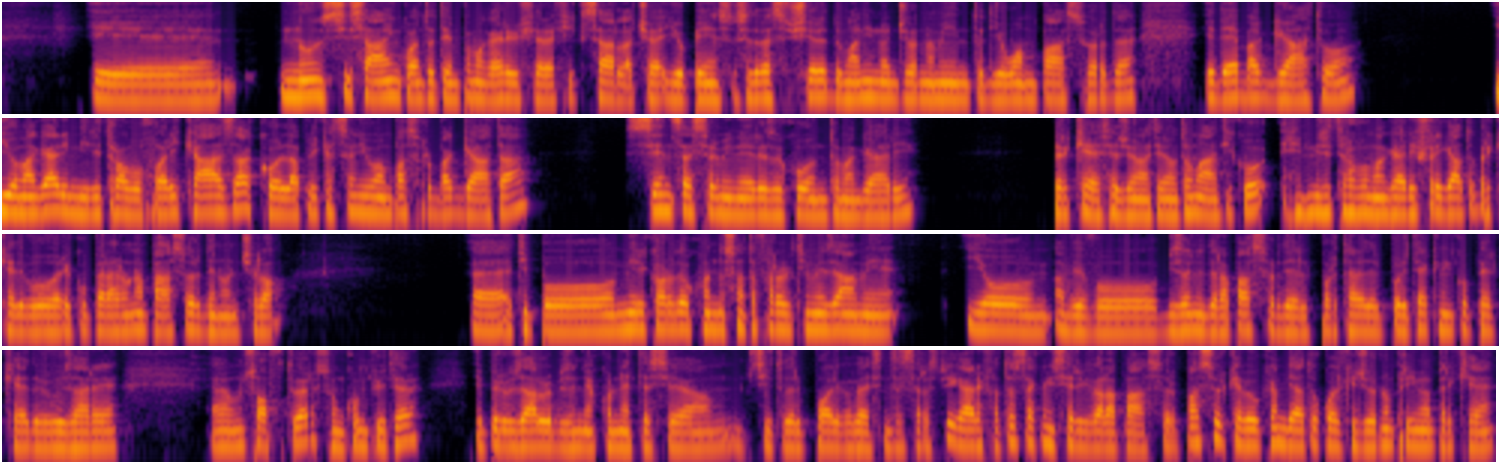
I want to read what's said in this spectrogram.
e non si sa in quanto tempo magari riuscire a fixarla. Cioè, io penso se dovesse uscire domani un aggiornamento di One Password ed è buggato, io magari mi ritrovo fuori casa con l'applicazione di One Password buggata senza essermene reso conto, magari perché si è aggiornata in automatico e mi ritrovo magari fregato perché devo recuperare una password e non ce l'ho. Eh, tipo, mi ricordo quando sono andato a fare l'ultimo esame, io avevo bisogno della password del portale del Politecnico perché dovevo usare eh, un software su un computer e per usarlo bisogna connettersi a un sito del Poli, vabbè, senza stare a spiegare. Fatto sta che mi serviva la password, password che avevo cambiato qualche giorno prima perché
